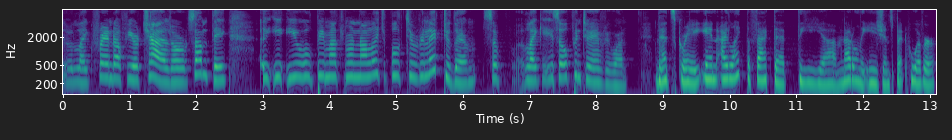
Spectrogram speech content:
like friend of your child or something you will be much more knowledgeable to relate to them. So, like, it's open to everyone. That's great, and I like the fact that the um, not only Asians but whoever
